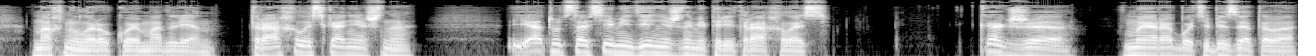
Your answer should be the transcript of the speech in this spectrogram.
— махнула рукой Мадлен. Трахалась, конечно. Я тут со всеми денежными перетрахалась. Как же в моей работе без этого?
